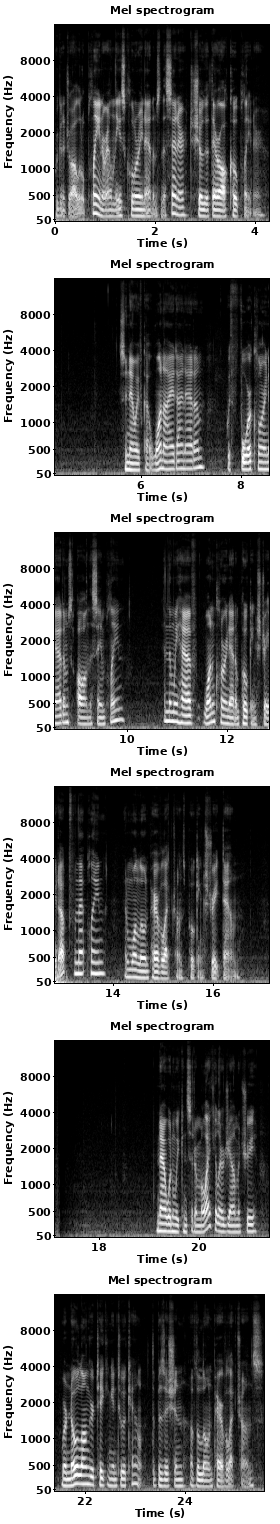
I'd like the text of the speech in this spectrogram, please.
we're going to draw a little plane around these chlorine atoms in the center to show that they're all coplanar. So now we've got one iodine atom with four chlorine atoms all on the same plane. And then we have one chlorine atom poking straight up from that plane and one lone pair of electrons poking straight down. Now when we consider molecular geometry, we're no longer taking into account the position of the lone pair of electrons,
